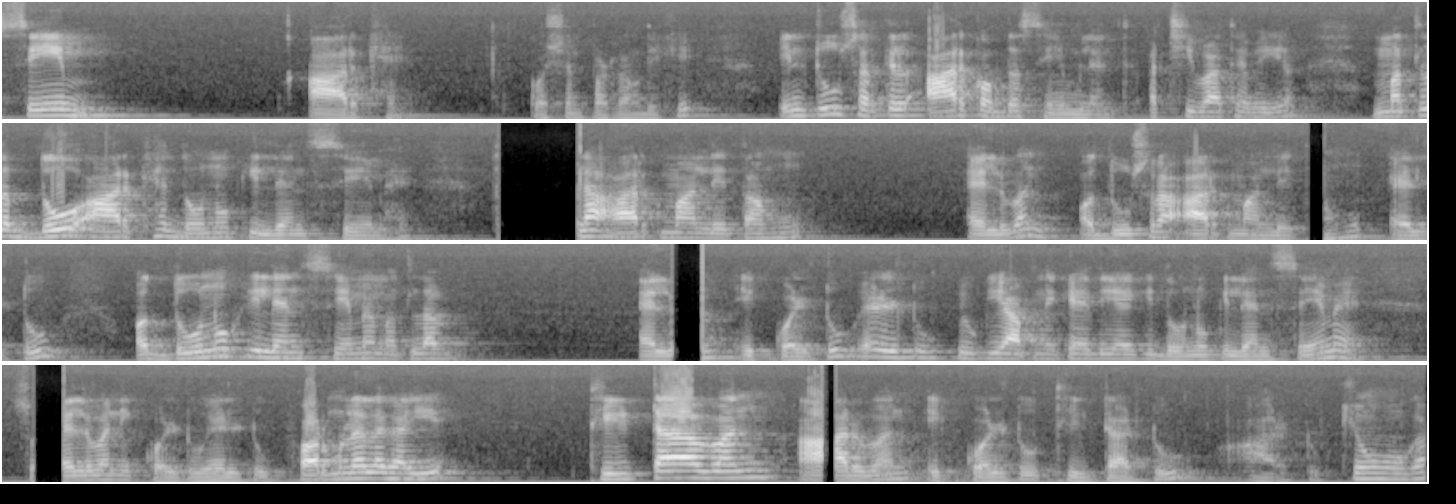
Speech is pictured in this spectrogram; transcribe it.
सेम आर्क हैं क्वेश्चन पढ़ रहा हूँ देखिए in two circle arc of the same length अच्छी बात है भैया मतलब दो आर्क हैं दोनों की लेंथ सेम है तो पहला आर्क मान लेता हूँ L1 और दूसरा आर्क मान लेता हूँ L2 और दोनों की लेंथ सेम है मतलब L1 इक्वल टू एल क्योंकि आपने कह दिया कि दोनों की लेंथ सेम है so L1 equal to L formula लगाइए। Theta one R one equal to theta two R two क्यों होगा?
